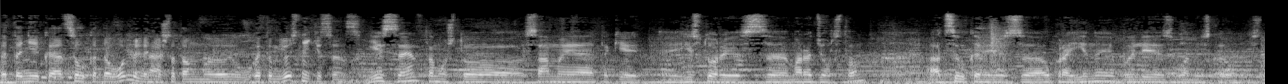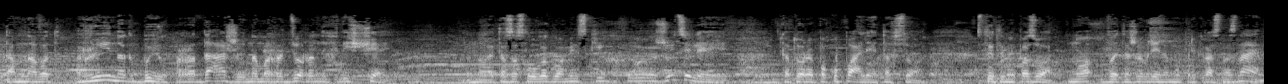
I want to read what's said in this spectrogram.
это нейкая адсылка да гомеля Так. нешта там э, у гэтым ёсць нейкі сэнс Есть сенс, потому что самые такие э, истории с мародерством, отсылками из э, Украины были с Гомельской области. Там на вот рынок был продажи намародеренных вещей. Но это заслуга гомельских э, жителей, которые покупали это все. Стыд и. Но в это же время мы прекрасно знаем,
